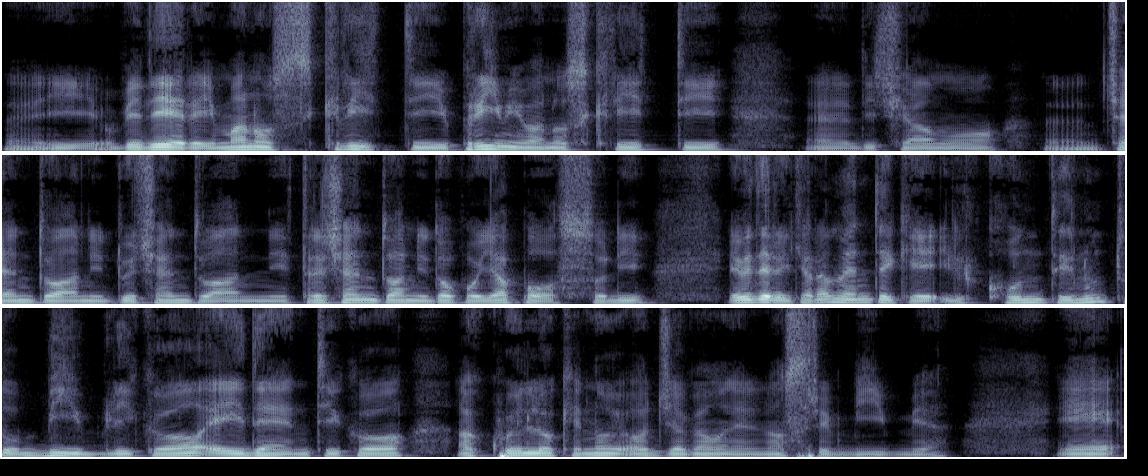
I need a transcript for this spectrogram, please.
eh, i, vedere i manoscritti, i primi manoscritti, eh, diciamo, eh, 100 anni, 200 anni, 300 anni dopo gli Apostoli, e vedere chiaramente che il contenuto biblico è identico a quello che noi oggi abbiamo nelle nostre Bibbie. E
